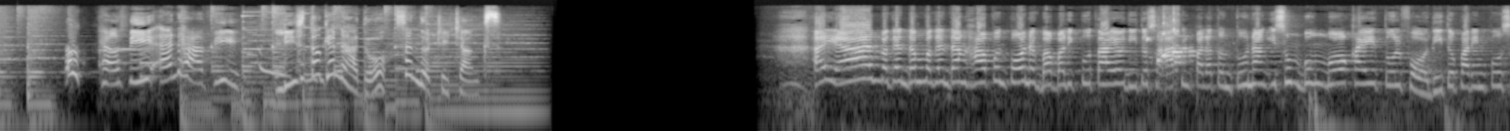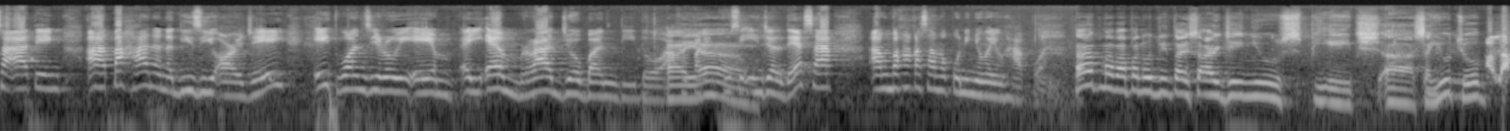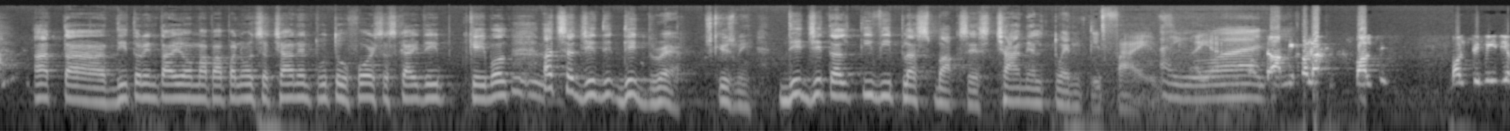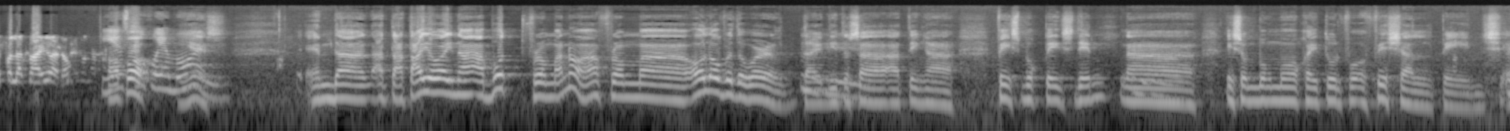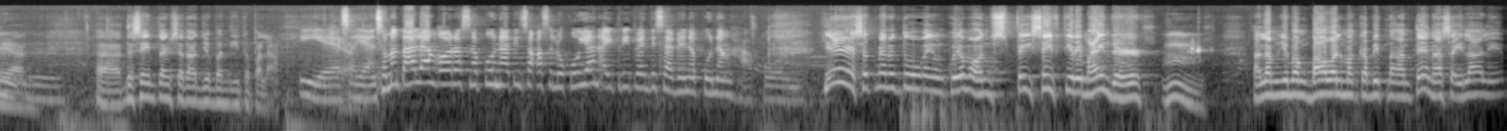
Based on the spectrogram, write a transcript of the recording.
healthy and happy. Listo ganado sa NutriChunks. Ayan, magandang magandang hapon po. Nagbabalik po tayo dito sa ating palatuntunang isumbong mo kay Tulfo. Dito pa rin po sa ating ah, tahanan na DZRJ 810 AM, AM Radyo Bandido. Ako pa rin po Ayan. si Angel Desa, ang makakasama po ninyo ngayong hapon. At mapapanood din tayo sa RJ News PH ah, sa YouTube. At ah, dito rin tayo mapapanood sa channel 224 sa Sky Cable at sa G- Didre, excuse me, Digital TV Plus Boxes Channel 25. Ayun. Dami pala, multi, multimedia pala tayo, ano? Yes Opo, po, Kuya Mon. Yes. And uh, at at tayo ay naabot from ano ah, from uh, all over the world. Tayo dito sa ating uh, Facebook page din na isumbong mo kay Tulfo official page. Ayan. Uh, at the same time sa Radio Bandito pala. Yes, ayan. Samantala, ang oras na po natin sa kasalukuyan ay 3.27 na po ng hapon. Yes, at meron to kayong Kuya Mon, space safety reminder. Hmm. Alam niyo bang bawal magkabit ng antena sa ilalim?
